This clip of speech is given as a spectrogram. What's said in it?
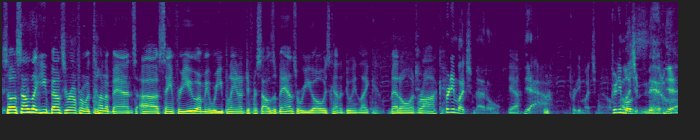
So it sounds like you bounced around from a ton of bands. Uh, same for you. I mean, were you playing on different styles of bands, or were you always kind of doing like metal and rock? Pretty much metal. Yeah. Yeah. Pretty much metal. Pretty I much was- metal. Yeah.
